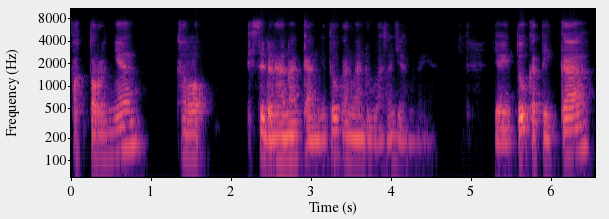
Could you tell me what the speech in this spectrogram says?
faktornya kalau disederhanakan itu karena dua saja sebenarnya. Yaitu ketika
